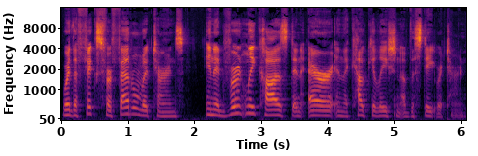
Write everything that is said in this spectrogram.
where the fix for federal returns inadvertently caused an error in the calculation of the state return.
